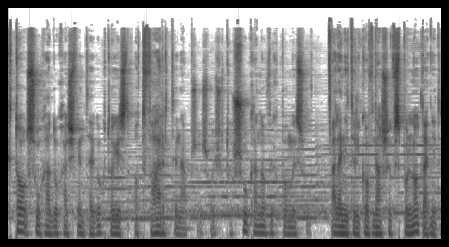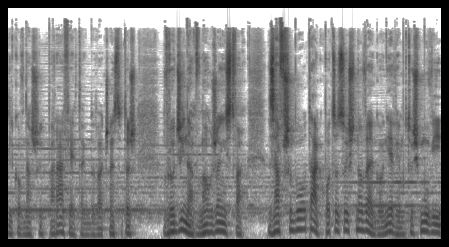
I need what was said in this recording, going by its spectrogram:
kto słucha Ducha Świętego, kto jest otwarty na przyszłość, kto szuka nowych pomysłów. Ale nie tylko w naszych wspólnotach, nie tylko w naszych parafiach, tak bywa często też w rodzinach, w małżeństwach. Zawsze było tak, po co coś nowego? Nie wiem, ktoś mówi,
